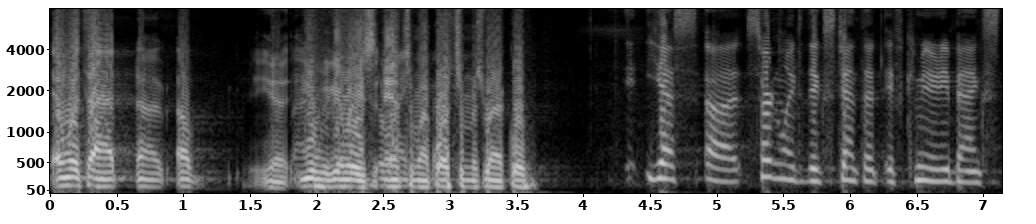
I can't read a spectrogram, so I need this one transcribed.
And with that, uh, I'll Yeah, you were getting ready to answer my question, Ms. Ratcliffe? Yes, uh, certainly to the extent that if community banks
